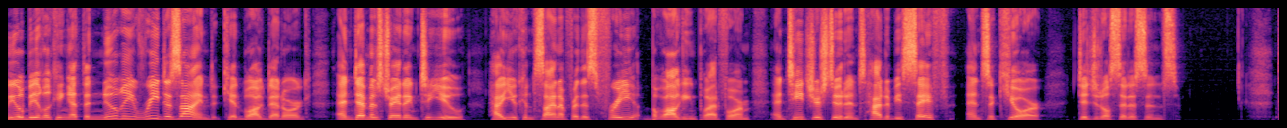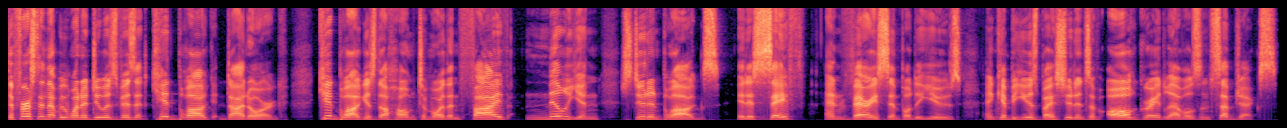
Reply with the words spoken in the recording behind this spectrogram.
we will be looking at the newly redesigned kidblog.org and demonstrating to you how you can sign up for this free blogging platform and teach your students how to be safe and secure digital citizens. The first thing that we want to do is visit kidblog.org. KidBlog is the home to more than 5 million student blogs. It is safe and very simple to use and can be used by students of all grade levels and subjects.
